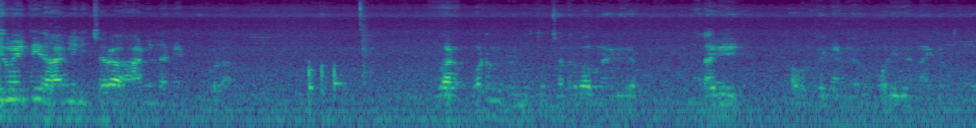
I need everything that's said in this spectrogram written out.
ఏమైతే హామీలు ఇచ్చారో హామీలు అనేది ఇవాళ కూటమి ప్రభుత్వం చంద్రబాబు నాయుడు గారు అలాగే పవన్ కళ్యాణ్ గారు మోడీ గారి నాయకత్వంలో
